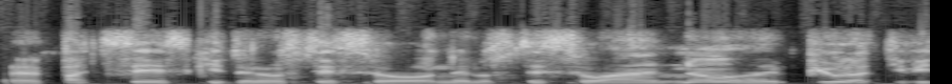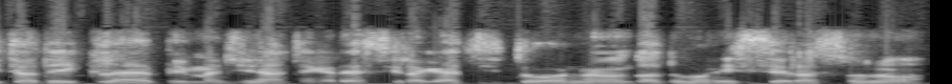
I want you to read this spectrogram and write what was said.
eh, pazzeschi nello stesso, nello stesso anno, più l'attività dei club. Immaginate che adesso i ragazzi tornano, da domani sera sono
